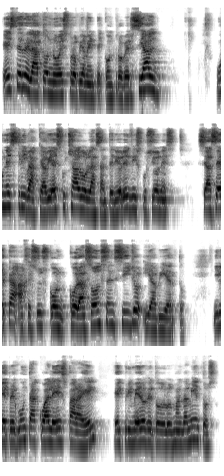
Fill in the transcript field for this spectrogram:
este relato no es propiamente controversial, un escriba que había escuchado las anteriores discusiones se acerca a Jesús con corazón sencillo y abierto y le pregunta cuál es para él el primero de todos los mandamientos.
